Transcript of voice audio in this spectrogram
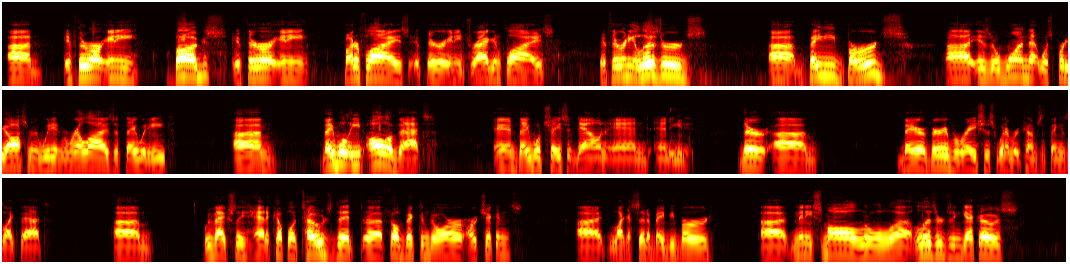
um, if there are any bugs, if there are any butterflies, if there are any dragonflies, if there are any lizards, uh, baby birds uh, is a one that was pretty awesome that we didn't realize that they would eat. Um, they will eat all of that and they will chase it down and, and eat it. They're, um, they are very voracious whenever it comes to things like that. Um, we've actually had a couple of toads that uh, fell victim to our, our chickens. Uh, like I said, a baby bird, uh, many small little uh, lizards and geckos.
